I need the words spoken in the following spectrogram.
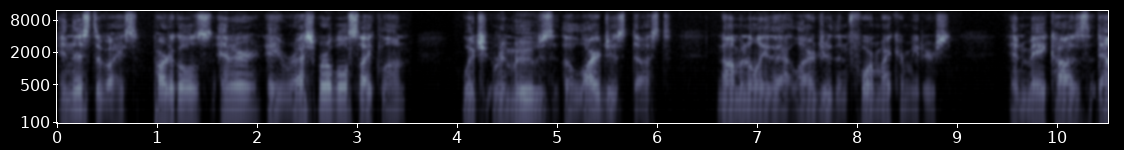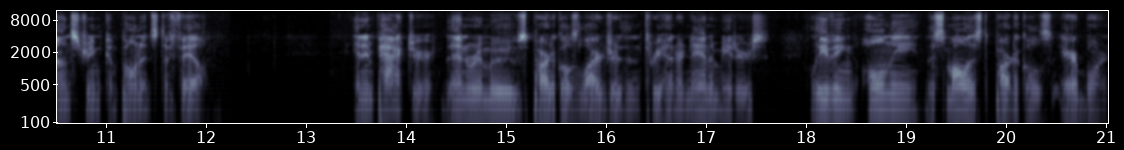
In this device, particles enter a respirable cyclone which removes the largest dust, nominally that larger than 4 micrometers, and may cause downstream components to fail. An impactor then removes particles larger than 300 nanometers, leaving only the smallest particles airborne.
